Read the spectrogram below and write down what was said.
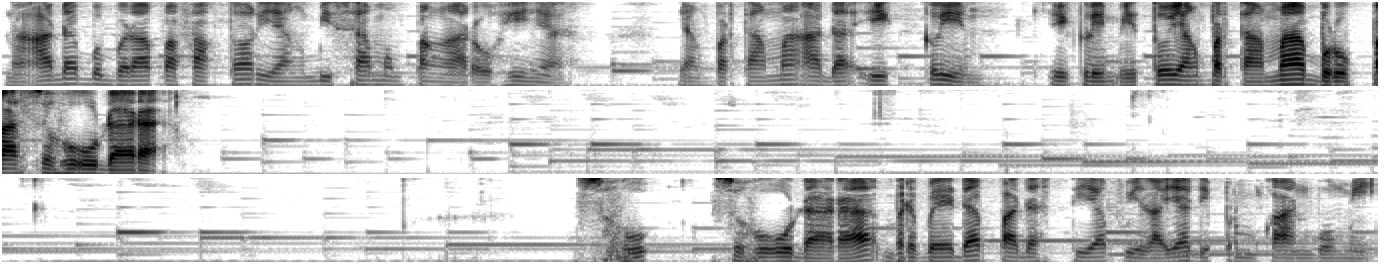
Nah, ada beberapa faktor yang bisa mempengaruhinya. Yang pertama ada iklim. Iklim itu yang pertama berupa suhu udara. Suhu, suhu udara berbeda pada setiap wilayah di permukaan bumi.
